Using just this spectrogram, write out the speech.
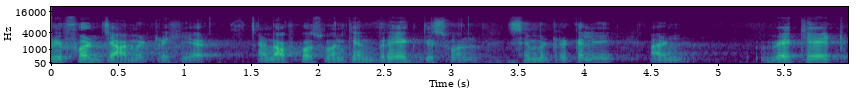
preferred geometry here and of course one can break this one symmetrically and vacate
